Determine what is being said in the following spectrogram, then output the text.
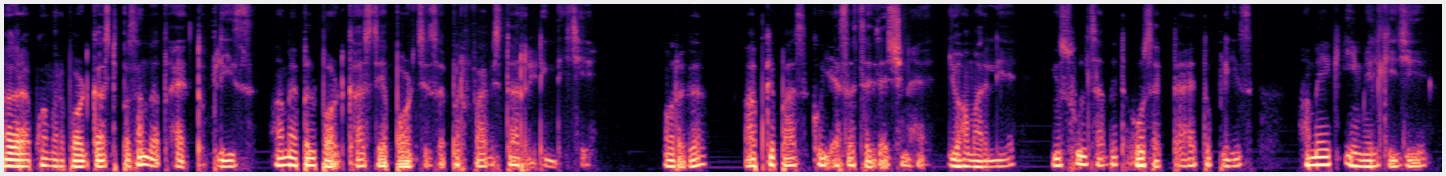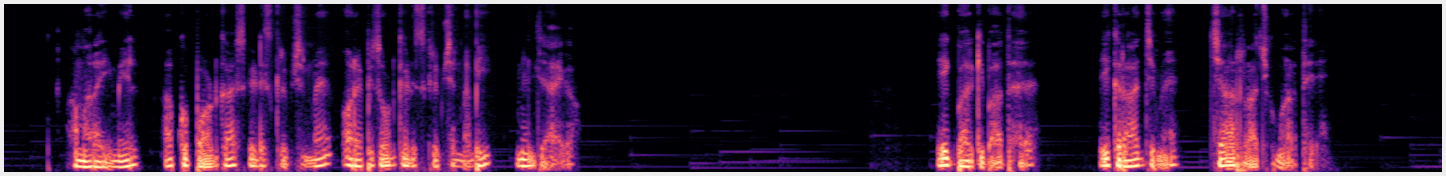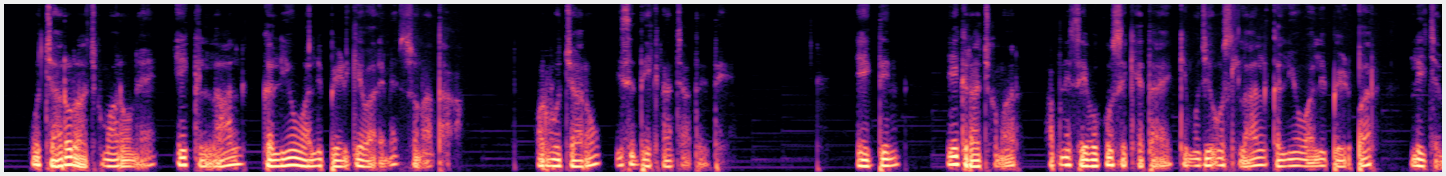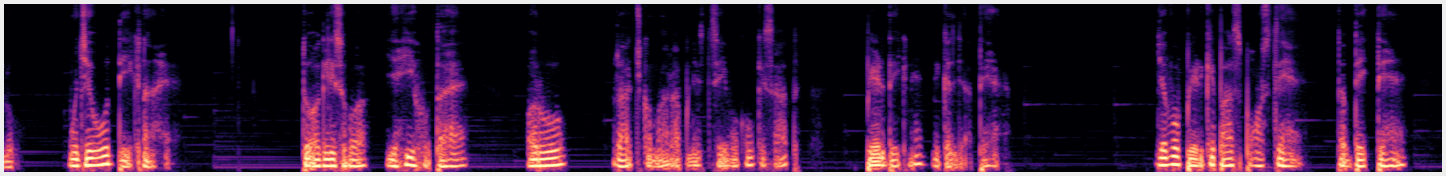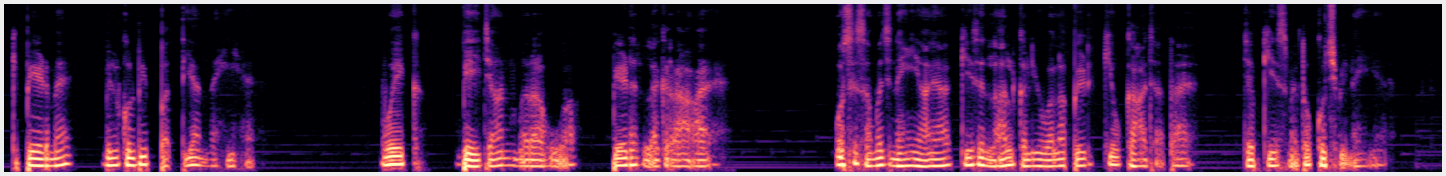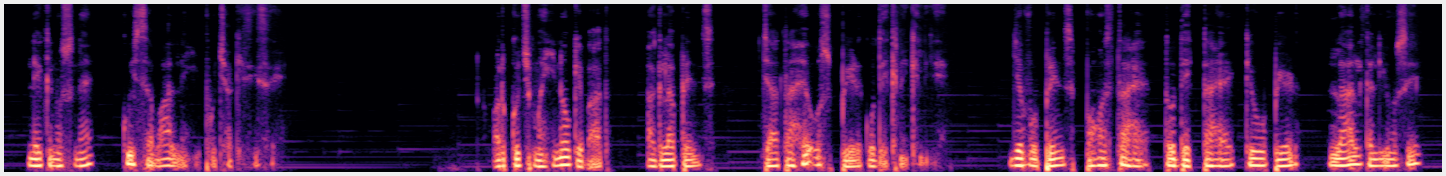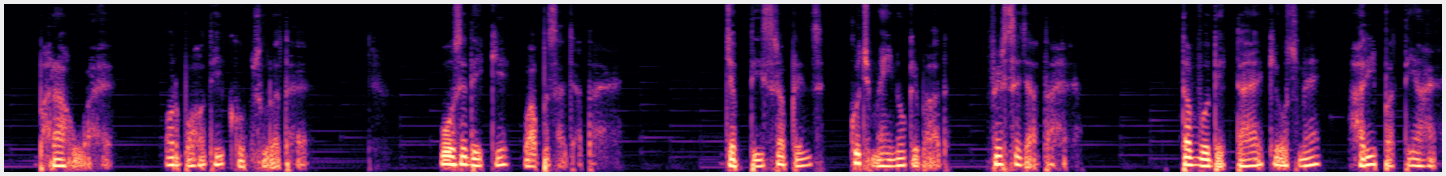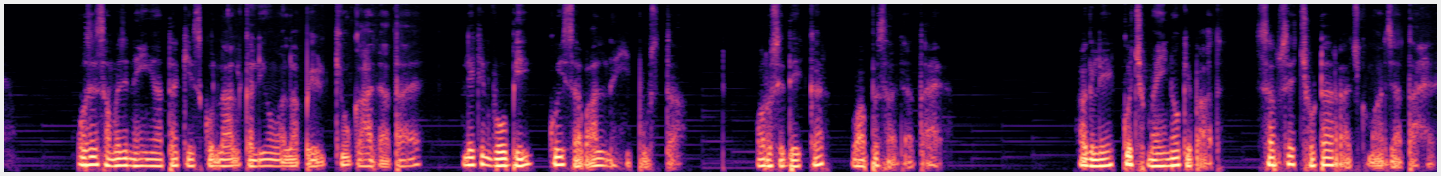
अगर आपको हमारा पॉडकास्ट पसंद आता है तो प्लीज़ हम एप्पल पॉडकास्ट या पॉडसीजर पर फाइव स्टार रेटिंग दीजिए। और अगर आपके पास कोई ऐसा सजेशन है जो हमारे लिए यूज़फुल साबित हो सकता है तो प्लीज़ हमें एक ईमेल कीजिए। हमारा ईमेल आपको पॉडकास्ट के डिस्क्रिप्शन में और एपिसोड के डिस्क्रिप्शन में भी मिल जाएगा। एक बार की बात है, एक राज्य में चार राजकुमार थे। वो चारों राजकुमारों ने एक लाल कलियों वाले पेड़ के बारे में सुना था और वो चारों इसे देखना चाहते थे। एक दिन एक राजकुमार अपने सेवकों से कहता है कि मुझे उस लाल कलियों वाले पेड़ पर ले चलो, मुझे वो देखना है। तो अगली सुबह यही होता है और वो राजकुमार अपने सेवकों के साथ पेड़ देखने निकल जाते हैं। जब वो पेड़ के पास पहुँचते हैं, तब देखते हैं कि पेड़ में बिल्कुल भी पत्तियाँ नहीं हैं। वो एक बेजान मरा हुआ पेड़ लग रहा है। उसे समझ नहीं आया कि इसे लाल कलियों वाला पेड़ क्यों कहा जाता है, जबकि इसमें तो कुछ भी नहीं है। लेकिन उसने कोई सवाल नहीं पूछा किसी से। और कुछ महीनों के बाद अगला प्रिंस जाता है उस पेड़ को देखने के लिए। जब वो प्रिंस पहुँचता है तो देखता है कि वो पेड़ लाल कलियों से भरा हुआ है। और बहुत ही खूबसूरत है। वो उसे देख के वापस आ जाता है। जब तीसरा प्रिंस कुछ महीनों के बाद फिर से जाता है, तब वो देखता है कि उसमें हरी पत्तियाँ हैं। उसे समझ नहीं आता कि इसको लाल कलियों वाला पेड़ क्यों कहा जाता है, लेकिन वो भी कोई सवाल नहीं पूछता और उसे देखकर वापस आ जाता है। अगले कुछ महीनों के बाद सबसे छोटा राजकुमार जाता है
